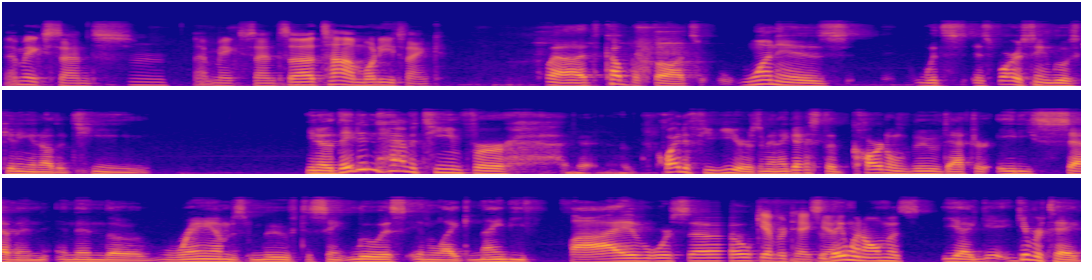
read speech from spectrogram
That makes sense. Mm. That makes sense. Uh, Tom, what do you think? Well, a couple thoughts. One is with as far as St. Louis getting another team, you know, they didn't have a team for quite a few years. I mean, I guess the Cardinals moved after 87 and then the Rams moved to St. Louis in like 95 or so. Give or take. So yeah. they went almost, yeah, give or take,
